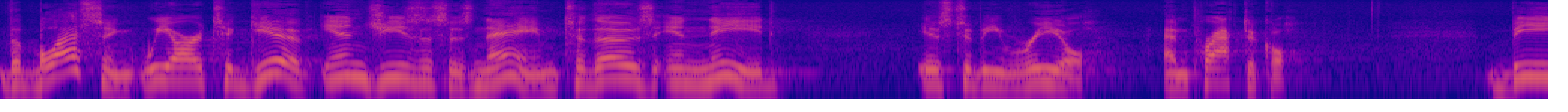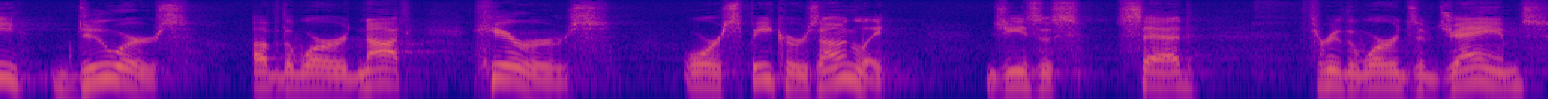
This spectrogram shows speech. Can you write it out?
The blessing we are to give in Jesus' name to those in need is to be real and practical. Be doers of the word, not hearers or speakers only, Jesus said through the words of James,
